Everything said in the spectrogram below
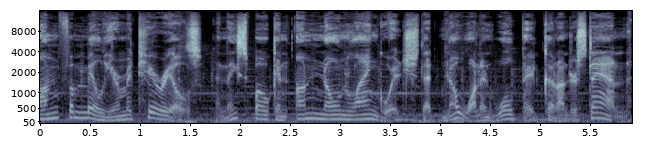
unfamiliar materials, and they spoke an unknown language that no one in Woolpit could understand.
